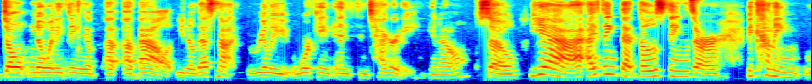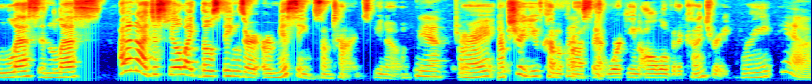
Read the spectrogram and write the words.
don't know anything ab- about you know that's not really working in integrity you know so yeah i think that those things are becoming less and less I don't know. I just feel like those things are, are missing sometimes, you know. Yeah. True. Right. I'm sure you've come across that working all over the country, right? Yeah.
